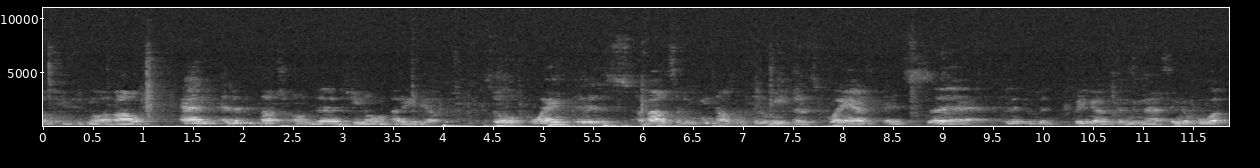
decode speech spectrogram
which you should know about. And a little touch on the genome Arabia. So Kuwait is about 17,000 kilometers square. It's uh, a little bit bigger than uh, Singapore.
